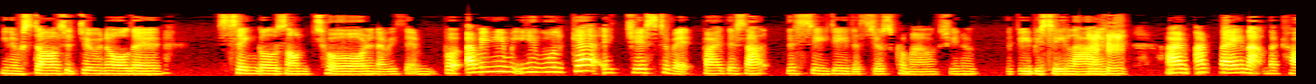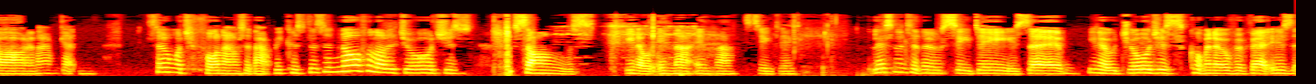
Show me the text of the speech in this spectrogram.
you know started doing all their singles on tour and everything. But I mean, you you will get a gist of it by this uh, this CD that's just come out. You know, the BBC Live. Mhm. I'm I'm playing that in the car and I'm getting so much fun out of that because there's an awful lot of George's songs, you know, in that in that CD. Listening to those CDs, um, you know, George is coming over. His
